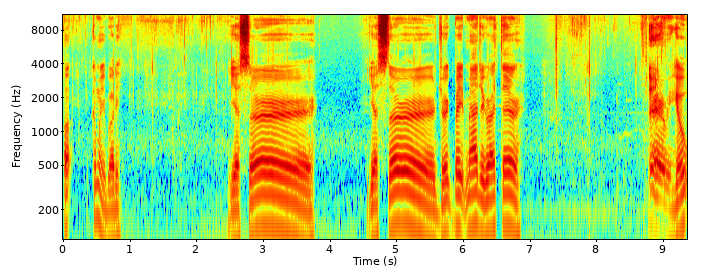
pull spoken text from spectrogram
Oh, come here, buddy. Yes, sir. Yes, sir. Jerk bait magic right there. There we go.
